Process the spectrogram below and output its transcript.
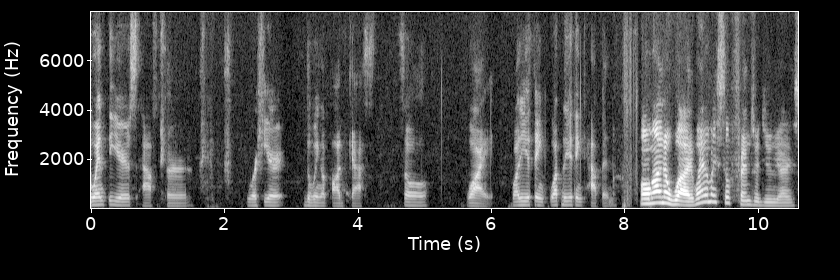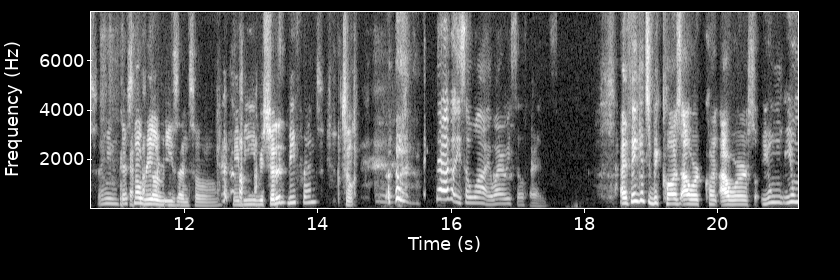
20 years after, we're here doing a podcast. So, why? What do you think? What do you think happened? Oh, I know why. Why am I still friends with you guys? I mean, there's no real reason, so maybe we shouldn't be friends. So Exactly. So why? Why are we still friends? I think it's because our our yung yung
